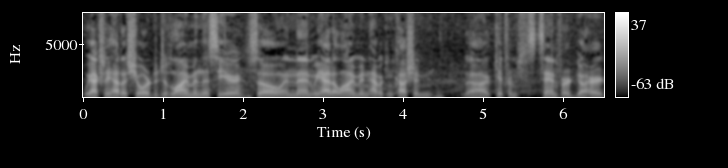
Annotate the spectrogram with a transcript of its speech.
we actually had a shortage of linemen this year. So and then we had a lineman have a concussion. Uh, kid from Sanford got hurt.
